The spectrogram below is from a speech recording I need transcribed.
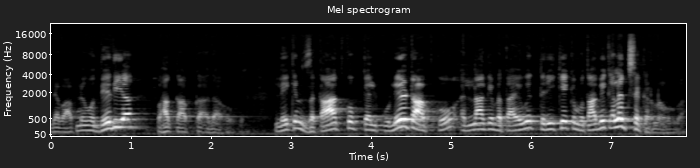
जब आपने वो दे दिया तो हक आपका अदा हो गया। लेकिन ज़क़़त को कैलकुलेट आपको अल्लाह के बताए हुए तरीके के मुताबिक अलग से करना होगा,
